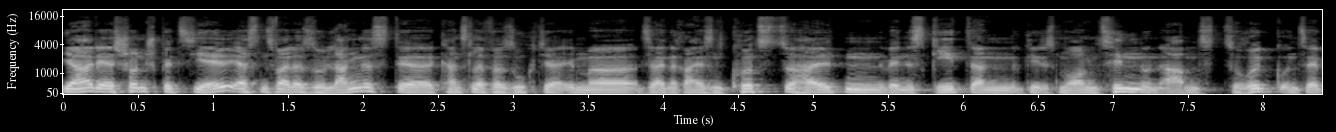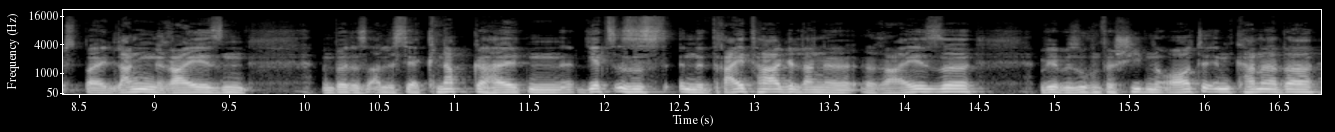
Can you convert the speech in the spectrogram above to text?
Ja, der ist schon speziell. Erstens, weil er so lang ist. Der Kanzler versucht ja immer, seine Reisen kurz zu halten. Wenn es geht, dann geht es morgens hin und abends zurück. Und selbst bei langen Reisen wird das alles sehr knapp gehalten. Jetzt ist es eine drei Tage lange Reise. Wir besuchen verschiedene Orte in Kanada.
